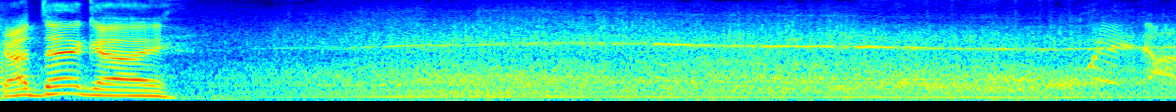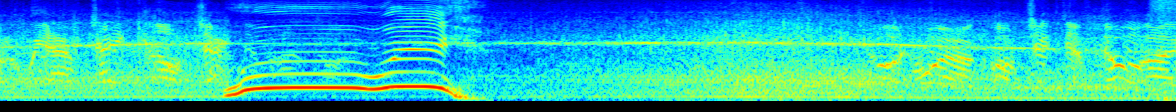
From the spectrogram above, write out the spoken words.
Got that guy. Well done. We have taken objective. Woo wee! Good work. Objective Dora.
